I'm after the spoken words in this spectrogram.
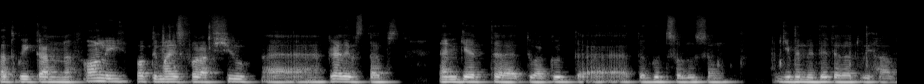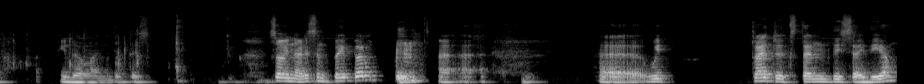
that we can only optimize for a few uh, gradient steps and get uh, to a good uh, to a good solution given the data that we have in the line adaptation. So in a recent paper, uh, uh, we tried to extend this idea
